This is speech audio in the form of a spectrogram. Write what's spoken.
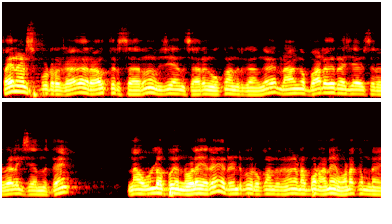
ஃபைனான்ஸ் போடுறதுக்காக ராவுத்தர் சாரும் விஜயகாந்த் சாரும் உட்காந்துருக்காங்க நாங்கள் பாரதி ராஜா ஆஃபீஸில் வேலைக்கு சேர்ந்துட்டேன். நான் உள்ளே போய் நுழையிறேன். ரெண்டு பேர் உட்காந்துருக்காங்க நான் போனேன் "அண்ணே, வணக்கம்ண்ணே.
